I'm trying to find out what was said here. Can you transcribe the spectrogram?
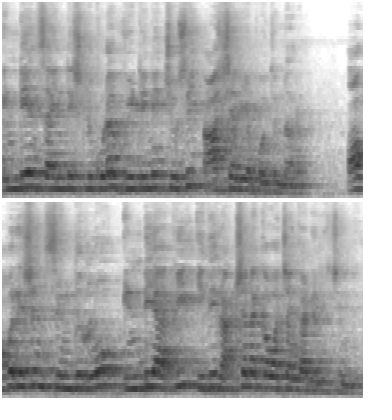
ఇండియన్ సైంటిస్టులు కూడా వీటిని చూసి ఆశ్చర్యపోతున్నారు. ఆపరేషన్ సింధూర్లో ఇండియాకి ఇది రక్షణ కవచంగా నిలిచింది.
